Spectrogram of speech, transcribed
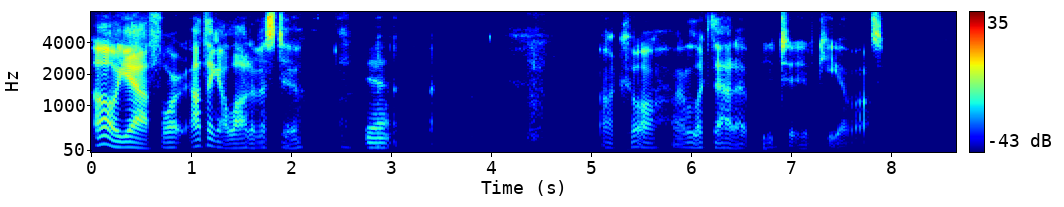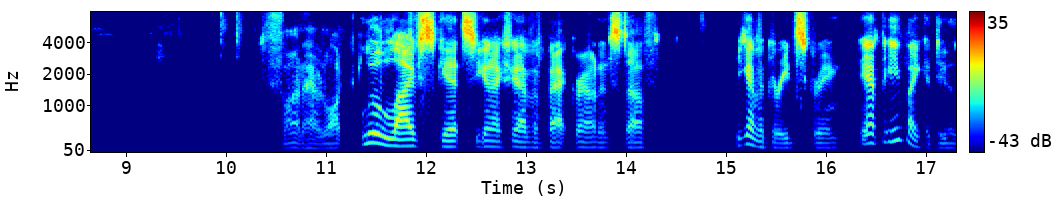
Oh yeah, for I think a lot of us do. Yeah. Oh, cool. I'll look that up. YouTube Key of Awesome. Fun having like little live skits. You can actually have a background and stuff. You can have a green screen. Yeah, anybody could do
